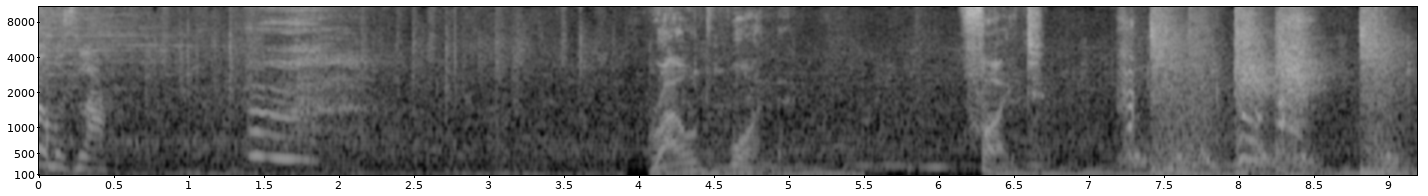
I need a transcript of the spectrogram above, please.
Vamos lá. Round one. Fight.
